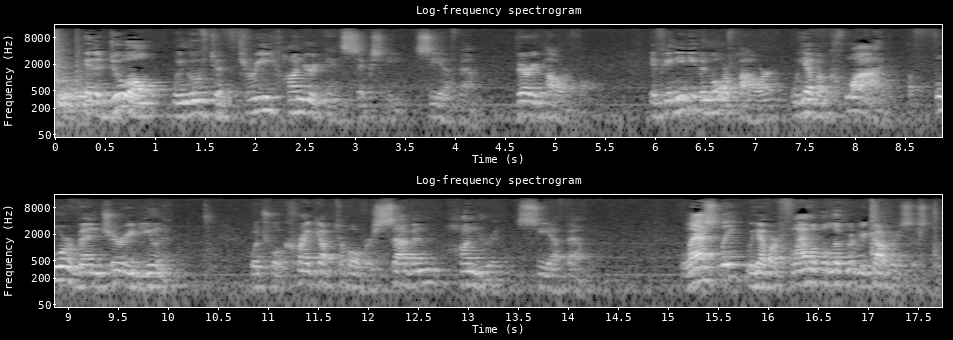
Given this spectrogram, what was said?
In the dual, we move to 360 CFM. Very powerful. If you need even more power, we have a quad, a four Venturi'd unit which will crank up to over 700 CFM. Lastly, we have our flammable liquid recovery system.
